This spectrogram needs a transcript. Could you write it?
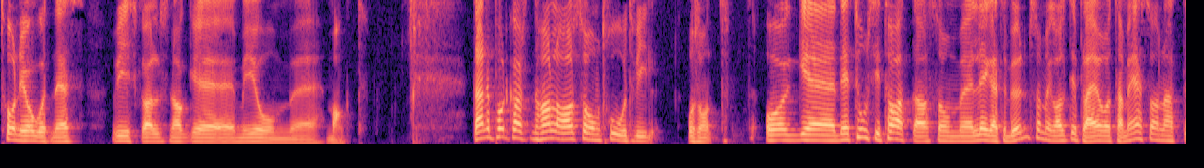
Tony Ågotnes. Vi skal snakke mye om mangt. Denne podkasten handler altså om tro og tvil og sånt. Og det er to sitater som ligger til bunn, som jeg alltid pleier å ta med, sånn at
